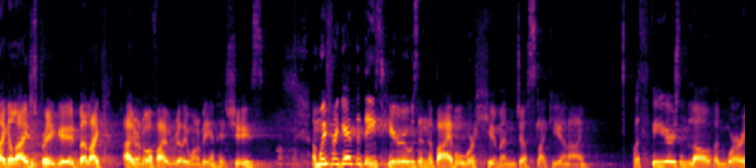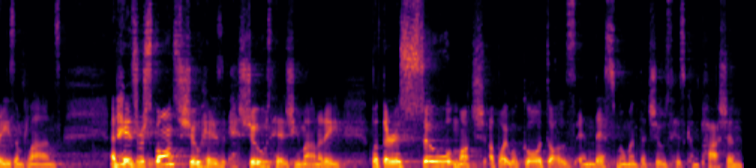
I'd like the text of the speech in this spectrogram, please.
Like, Elijah's pretty good, but like, I don't know if I would really want to be in his shoes. And we forget that these heroes in the Bible were human just like you and I, with fears and love and worries and plans. And his response show his, shows his humanity. But there is so much about what God does in this moment that shows his compassion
